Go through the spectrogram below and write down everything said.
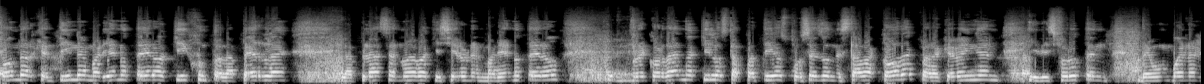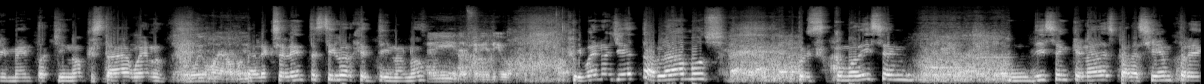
Fondo Argentina, Mariano Otero, aquí junto a la Perla, la plaza nueva que hicieron en Mariano Otero, recordando aquí los tapatíos, pues es donde estaba Kodak, para que vengan y disfruten de un buen alimento aquí, ¿no? Que está bueno, Muy bueno, muy al bueno. excelente estilo argentino, ¿no? Sí, definitivo. Y bueno, Jet, hablábamos, pues como dicen, dicen que nada es para siempre,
